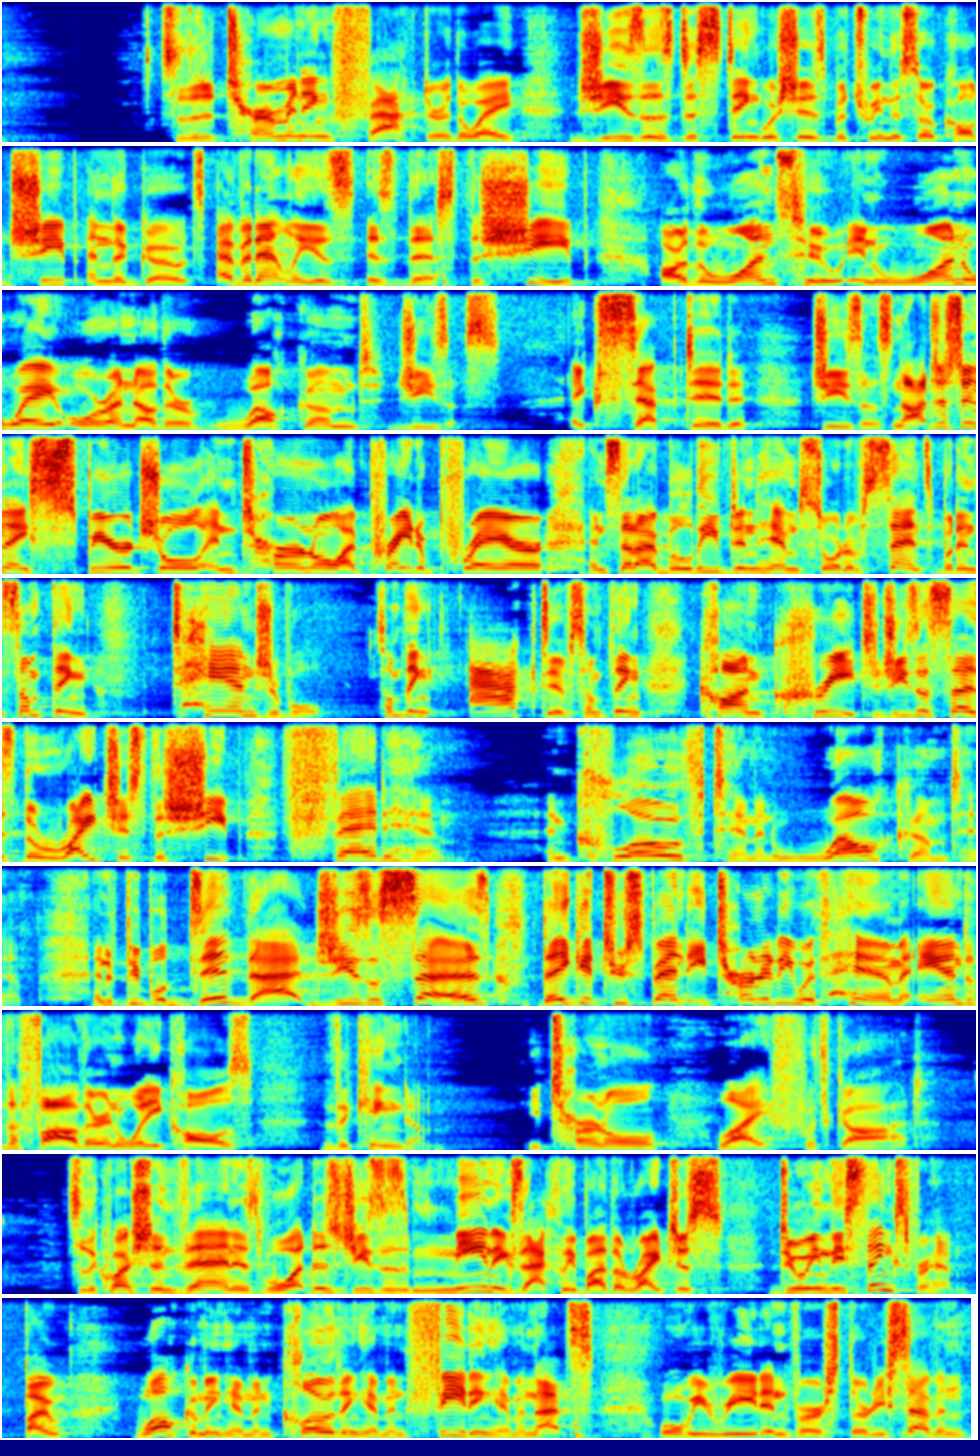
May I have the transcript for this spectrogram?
So, the determining factor, the way Jesus distinguishes between the so called sheep and the goats, evidently is, is this the sheep are the ones who, in one way or another, welcomed Jesus accepted Jesus. Not just in a spiritual, internal, I prayed a prayer and said I believed in him sort of sense, but in something tangible, something active, something concrete. Jesus says the righteous, the sheep, fed him and clothed him and welcomed him. And if people did that, Jesus says they get to spend eternity with him and the Father in what he calls the kingdom, eternal life with God. So the question then is what does Jesus mean exactly by the righteous doing these things for him? By welcoming him and clothing him and feeding him. And that's what we read in verse 37.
